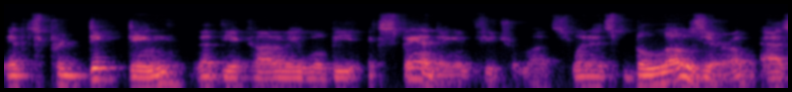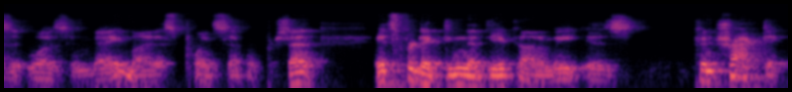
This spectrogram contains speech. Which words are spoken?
it's predicting that the economy will be expanding in future months. When it's below zero, as it was in May, minus 0.7%, it's predicting that the economy is contracting.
